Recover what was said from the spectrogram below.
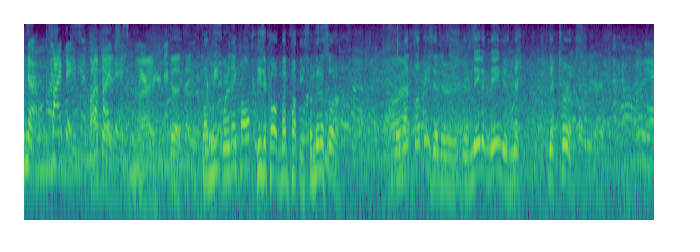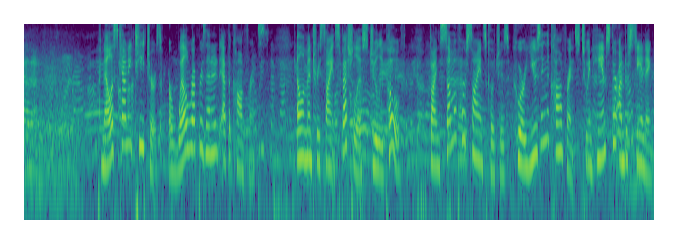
No, five days. Five About days. Five days. All right, good. Pardon me? What are they called? These are called mud puppies from Minnesota. They're right. mud puppies, and their, their native name is nec- Necturus. Pinellas County teachers are well represented at the conference. Elementary science specialist Julie Poth finds some of her science coaches who are using the conference to enhance their understanding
